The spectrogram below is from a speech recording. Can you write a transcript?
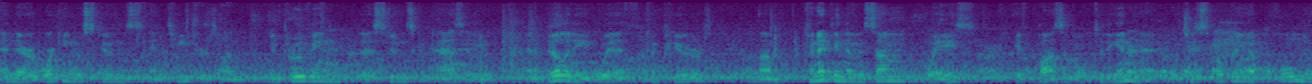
and they're working with students and teachers on improving the students' capacity and ability with computers, um, connecting them in some ways, if possible, to the internet, which is opening up a whole new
